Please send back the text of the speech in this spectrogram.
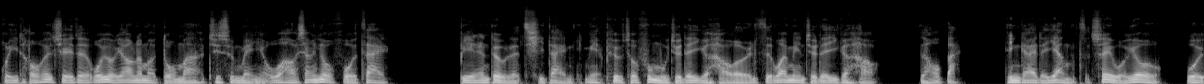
回头会觉得我有要那么多吗？其实没有，我好像又活在别人对我的期待里面。比如说，父母觉得一个好儿子，外面觉得一个好老板应该的样子，所以我又我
